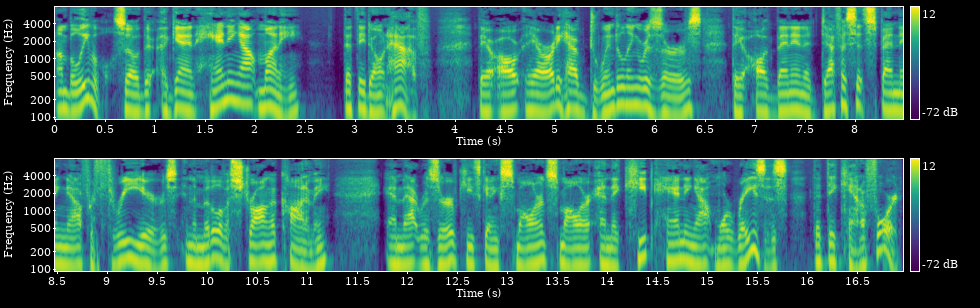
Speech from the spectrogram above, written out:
unbelievable. So again, handing out money that they don't have. They are they already have dwindling reserves. They have been in a deficit spending now for three years in the middle of a strong economy, and that reserve keeps getting smaller and smaller. And they keep handing out more raises that they can't afford.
